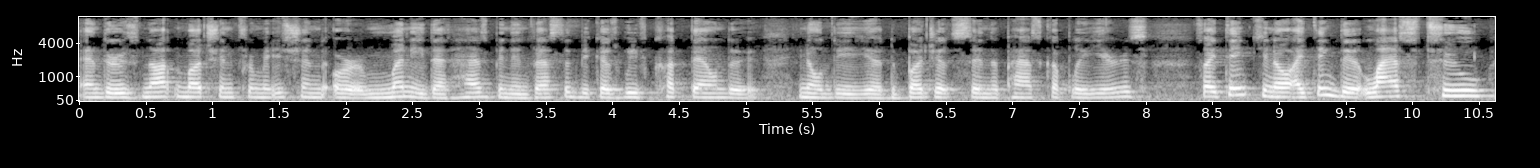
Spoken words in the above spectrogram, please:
and there's not much information or money that has been invested because we've cut down the, you know, the, uh, the budgets in the past couple of years. So I think, you know, I think the last two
